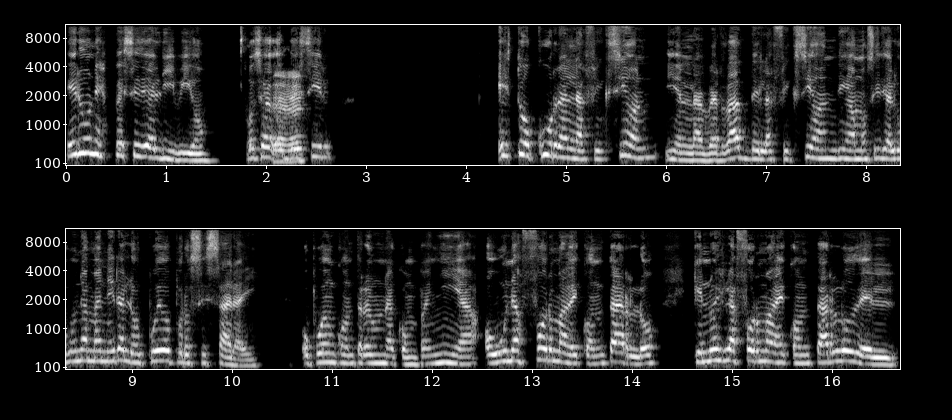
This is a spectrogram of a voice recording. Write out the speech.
era una especie de alivio, o sea, decir, esto ocurre en la ficción y en la verdad de la ficción, digamos, y de alguna manera lo puedo procesar ahí, o puedo encontrar una compañía o una forma de contarlo que no es la forma de contarlo del,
